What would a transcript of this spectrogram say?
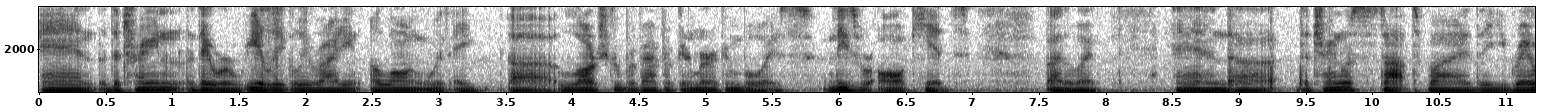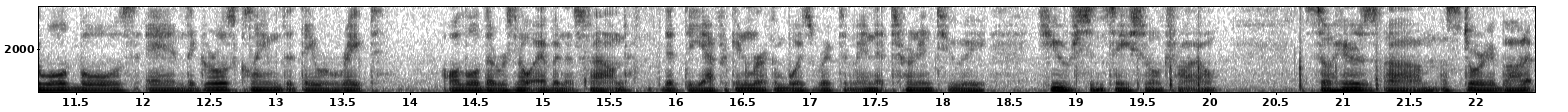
and the train they were illegally riding along with a uh, large group of African American boys. And these were all kids, by the way. And uh, the train was stopped by the railroad bulls, and the girls claimed that they were raped, although there was no evidence found that the African American boys raped them, and it turned into a huge sensational trial. So here's um, a story about it.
